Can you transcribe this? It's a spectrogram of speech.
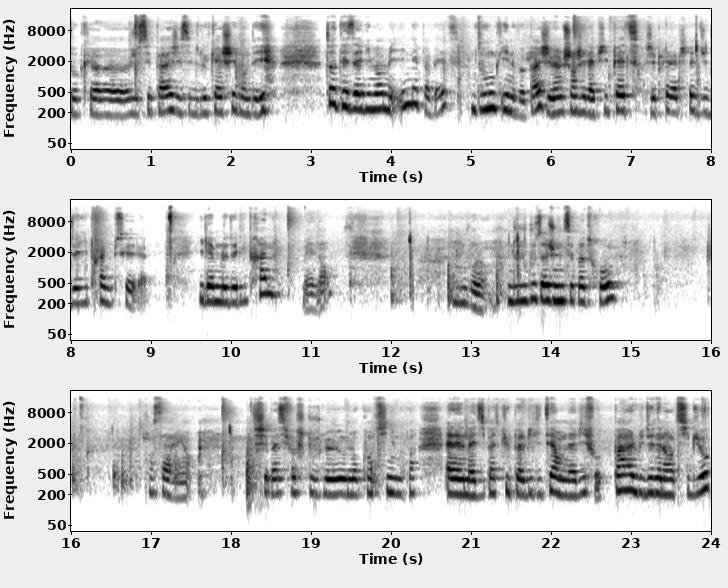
Donc euh, je sais pas, j'essaie de le cacher dans des, dans des aliments, mais il n'est pas bête. Donc il ne veut pas. J'ai même changé la pipette. J'ai pris la pipette du doliprane, puisque il aime le doliprane. Mais non. Voilà. Du coup, ça, je ne sais pas trop. J'en sais rien. Je sais pas s'il faut que je le continue ou pas. Elle, elle m'a dit pas de culpabilité. À mon avis, il faut pas lui donner l'antibio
